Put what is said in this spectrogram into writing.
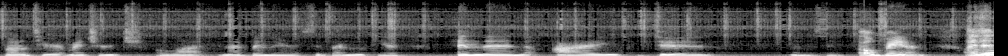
volunteer at my church a lot, and I've been there since I moved here. And then I did. What am I missing? Oh, band. I did.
